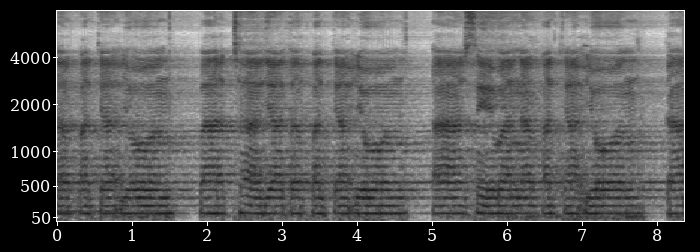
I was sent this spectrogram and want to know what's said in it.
ตปัจจโยนปัจฉายาตปัจจโยน อาเสวนปัจจโยนกรร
